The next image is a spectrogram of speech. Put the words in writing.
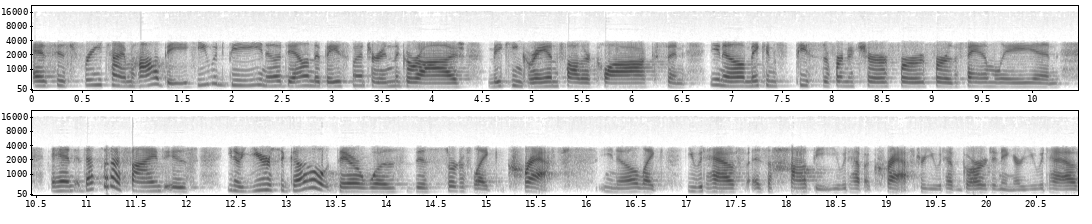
as his free time hobby, he would be, you know, down in the basement or in the garage making grandfather clocks and you know, making pieces of furniture for for the family and and that's what I find is, you know, years ago there was this sort of like crafts you know like you would have as a hobby you would have a craft or you would have gardening or you would have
